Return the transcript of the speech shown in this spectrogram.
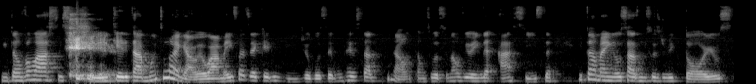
Então vamos lá assistir, que ele tá muito legal. Eu amei fazer aquele vídeo, eu gostei muito do resultado final. Então, se você não viu ainda, assista. E também ouça as músicas de Victorious.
